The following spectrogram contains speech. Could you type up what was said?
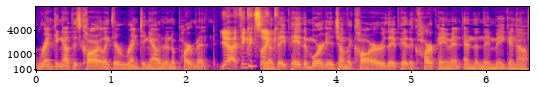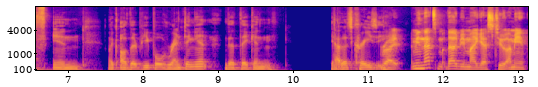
renting out this car like they're renting out an apartment. yeah i think it's You like know, they pay the mortgage on the car or they pay the car payment and then they make enough in like other people renting it that they can yeah that's crazy Right. I mean, that's that would be my guess too. I mean,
